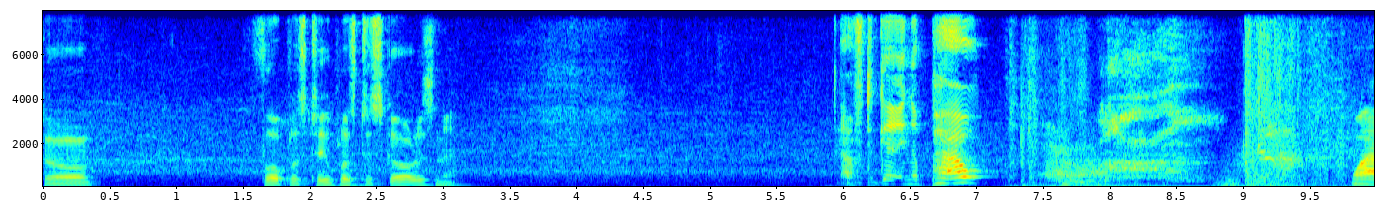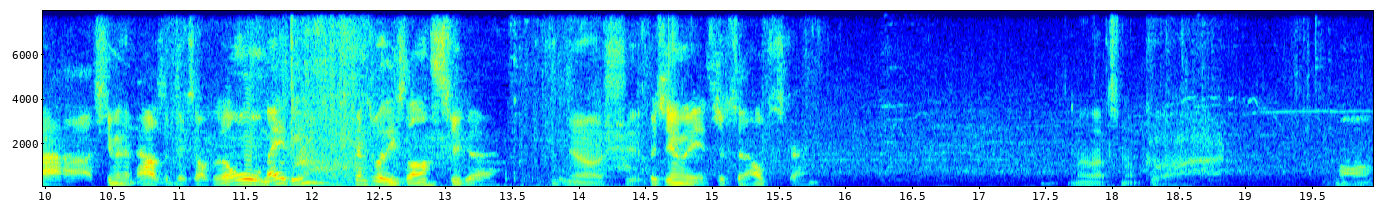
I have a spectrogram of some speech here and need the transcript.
So, 4 plus 2 plus to score, isn't it? After getting a pow. Wow, assuming the power's a bit off. Oh, maybe. Depends where these last two go. Oh, shit. Presumably it's just an ultra strain. No, that's not good. Oh.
